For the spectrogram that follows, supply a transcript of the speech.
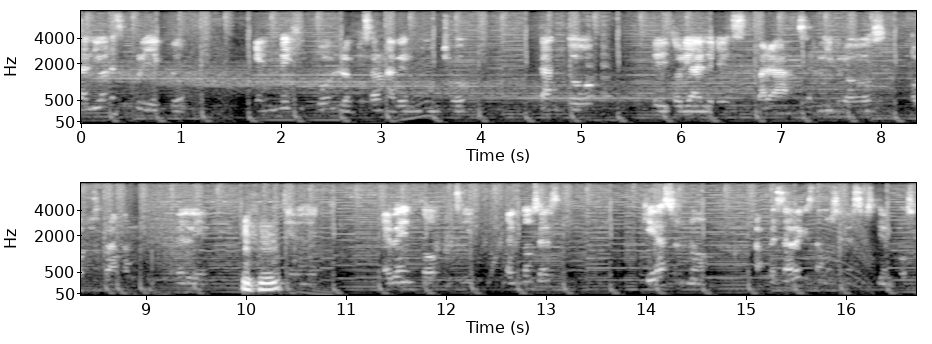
salió en ese proyecto, en México lo empezaron a ver mucho, tanto editoriales para hacer libros, otros programas de tele, Ujú. eh, eventos, ¿sí? Entonces, quieras o no, a pesar de que estamos en esos tiempos,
